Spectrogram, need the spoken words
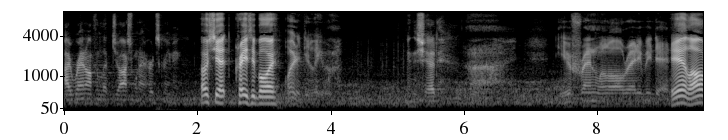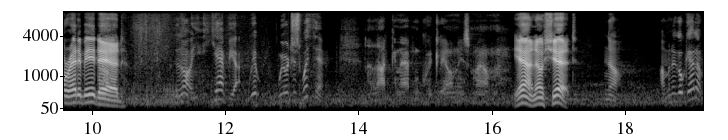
I ran off and left Josh when I heard screaming. Oh shit, crazy boy. Where did you leave him? In the shed. Ah, your friend will already be dead. He'll already be dead. No, he he can't be. We, we were just with him. A lot can happen quickly on this mountain. Yeah, no shit. No. I'm gonna go get him.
